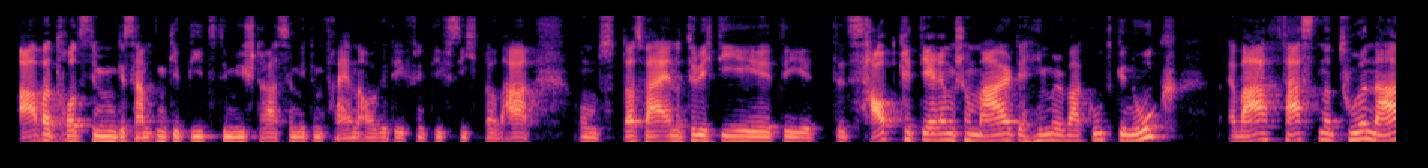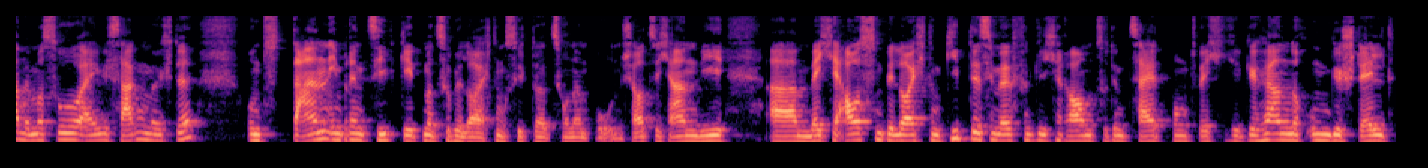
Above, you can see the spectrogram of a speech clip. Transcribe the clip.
aber trotzdem im gesamten Gebiet die Milchstraße mit dem freien Auge definitiv sichtbar war. Und das war natürlich die, die, das Hauptkriterium schon mal. Der Himmel war gut genug. Er war fast naturnah, wenn man so eigentlich sagen möchte. Und dann im Prinzip geht man zur Beleuchtungssituation am Boden. Schaut sich an, wie ähm, welche Außenbeleuchtung gibt es im öffentlichen Raum zu dem Zeitpunkt, welche gehören noch umgestellt,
